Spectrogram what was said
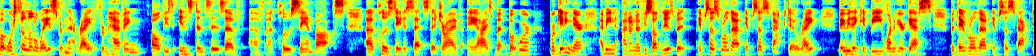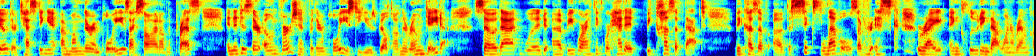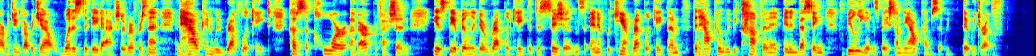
But we're still a little ways from that, right? From having all these instances of, of a closed sandbox, uh, closed data sets that drive AIs. But but we're we're getting there. I mean, I don't know if you saw the news, but Ipsos rolled out Ipsos Facto, right? Maybe they could be one of your guests, but they rolled out Ipsos Facto. They're testing it among their employees. I saw it on the press, and it is their own version for their employees to use, built on their own data. So that would uh, be where I think we're headed because of that because of uh, the six levels of risk, right? Including that one around garbage in, garbage out. What does the data actually represent? And how can we replicate? Because the core of our profession is the ability to replicate the decisions. And if we can't replicate them, then how can we be confident in investing billions based on the outcomes that we that we drove?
